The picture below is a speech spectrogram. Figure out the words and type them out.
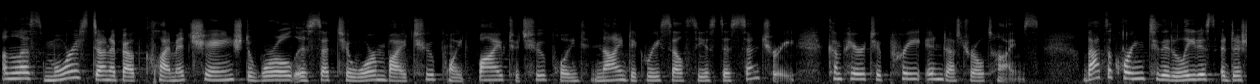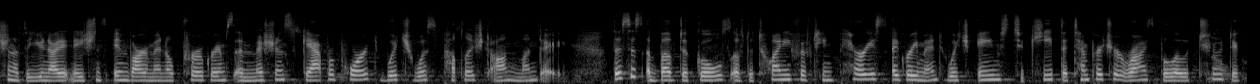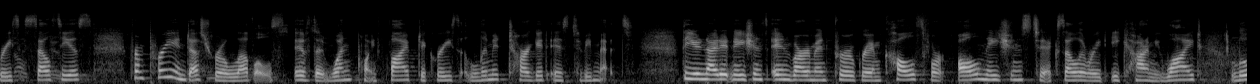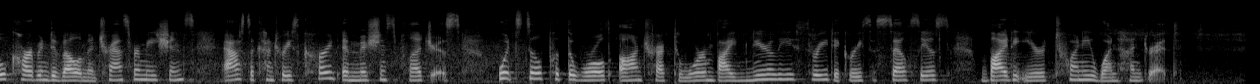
Unless more is done about climate change, the world is set to warm by 2.5 to 2.9 degrees Celsius this century compared to pre-industrial times. That's according to the latest edition of the United Nations Environmental Programme's Emissions Gap Report, which was published on Monday. This is above the goals of the 2015 Paris Agreement, which aims to keep the temperature rise below 2 degrees Celsius from pre-industrial levels if the 1.5 degrees limit target is to be met. The United Nations Environment Programme calls for all nations to accelerate economy-wide, low-carbon development transformations as the country's current current emissions pledges would still put the world on track to warm by nearly 3 degrees Celsius by the year 2100.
